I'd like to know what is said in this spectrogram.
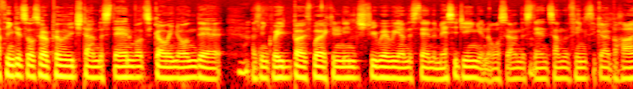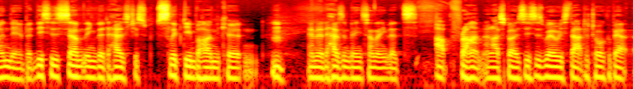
I think it's also a privilege to understand what's going on there. Mm-hmm. I think we both work in an industry where we understand the messaging and also understand some of the things that go behind there. But this is something that has just slipped in behind the curtain, hmm. and it hasn't been something that's up front. And I suppose this is where we start to talk about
